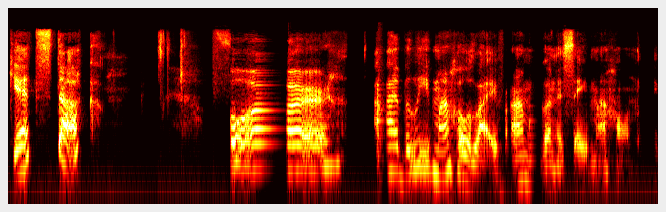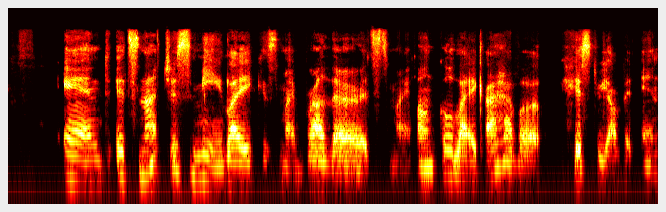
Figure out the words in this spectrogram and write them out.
gets stuck for, I believe, my whole life. I'm going to say my whole life. And it's not just me, like, it's my brother, it's my uncle. Like, I have a history of it in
